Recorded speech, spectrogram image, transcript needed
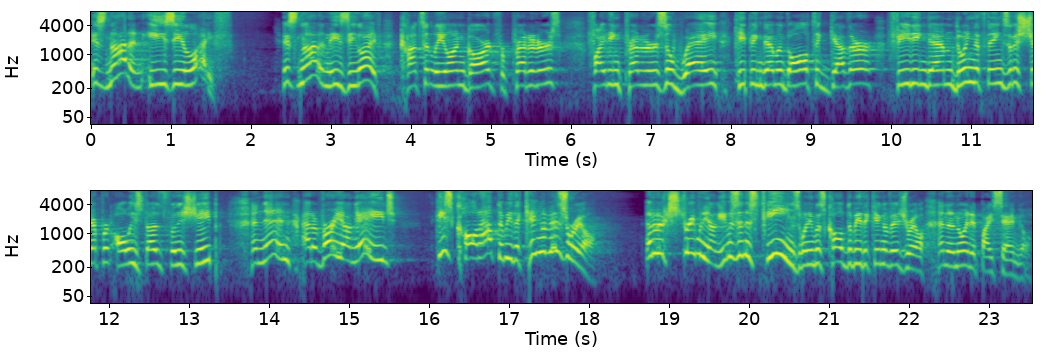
is not an easy life. It's not an easy life. Constantly on guard for predators, fighting predators away, keeping them all together, feeding them, doing the things that a shepherd always does for the sheep. And then at a very young age, he's called out to be the king of Israel. At an extremely young, he was in his teens when he was called to be the king of Israel and anointed by Samuel.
